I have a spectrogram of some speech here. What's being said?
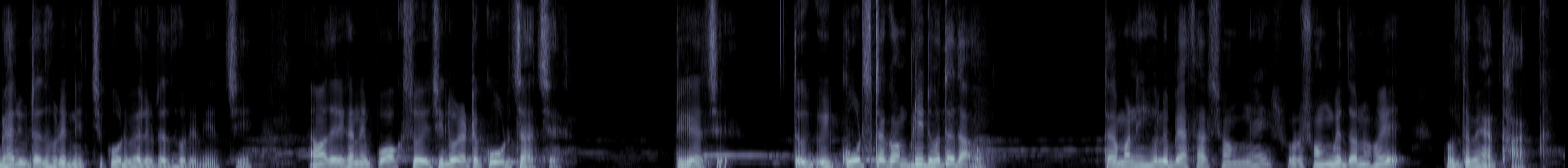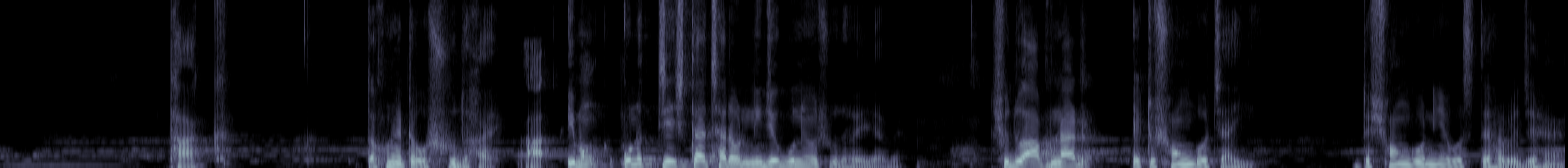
ভ্যালুটা ধরে নিচ্ছি কোর ভ্যালুটা ধরে নিচ্ছি। আমাদের এখানে পক্স হয়েছিল একটা কোর্স আছে। ঠিক আছে? তো ওই কোর্সটা কমপ্লিট হতে দাও। তার মানেই হলো ব্যথার সঙ্গে সংবেদন হয়ে বলতে হবে হ্যাঁ থাক। থাক। তখন এটা ওষুধ হয়। এবং কোনো চেষ্টা ছাড়াও নিজ গুণে ওষুধ হয়ে যাবে। শুধু আপনার একটু সঙ্গ চাই। একটু সঙ্গ নিয়ে বসতে হবে যে হ্যাঁ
